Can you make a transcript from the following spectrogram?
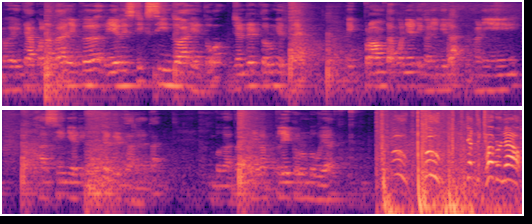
बघा इथे आपण आता एक रिअलिस्टिक सीन जो आहे तो जनरेट करून घेतलाय एक प्रॉम्प्ट आपण या ठिकाणी दिला आणि हा सीन या ठिकाणी जनरेट झाला आता बघा आता याला प्ले करून बघूयात Move! Move! Get to cover now!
